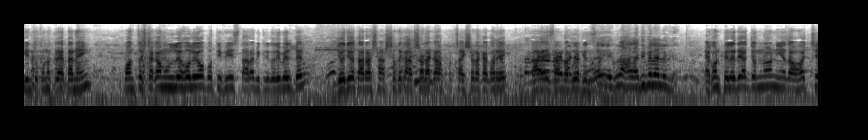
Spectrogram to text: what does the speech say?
কিন্তু কোনো ক্রেতা নেই। পঞ্চাশ টাকা মূল্য হলেও প্রতি পিস তারা বিক্রি করে ফেলতেন। যদিও তারা সাতশো থেকে আটশো টাকা চারশো টাকা করে তারা এই চামড়াগুলো কিনছেন এখন ফেলে দেওয়ার জন্য নিয়ে যাওয়া হচ্ছে।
